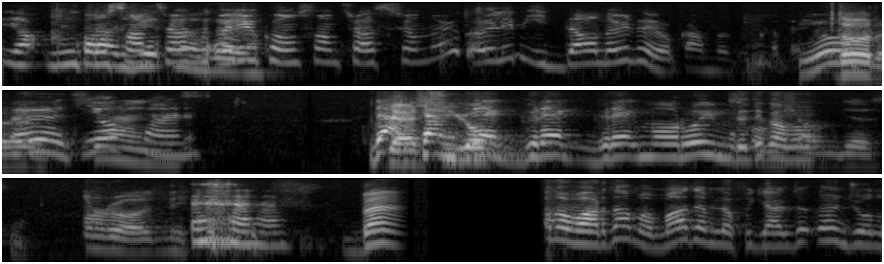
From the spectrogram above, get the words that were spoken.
yapmayı tercih Konsantrasyon, etmez. öyle konsantrasyonları yok. Öyle bir iddiaları da yok anladığım kadarıyla. Yok, Doğru, evet. evet. Yok yani. yani. Derken Gerçi yok. Greg, Greg, Greg Monroe'yu mu Dedik ama- konuşalım diyorsun? Monroe ben bana vardı ama madem lafı geldi önce onu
